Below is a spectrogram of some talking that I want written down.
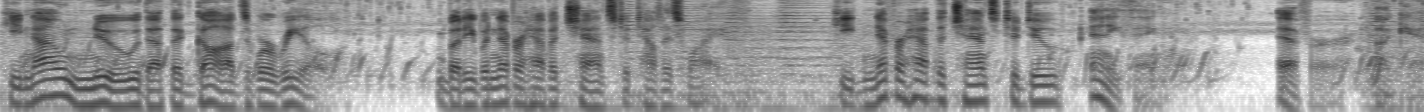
He now knew that the gods were real, but he would never have a chance to tell his wife. He'd never have the chance to do anything ever again.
